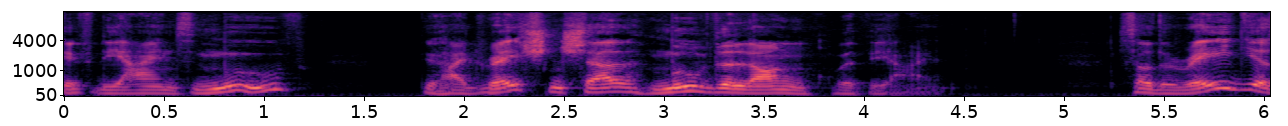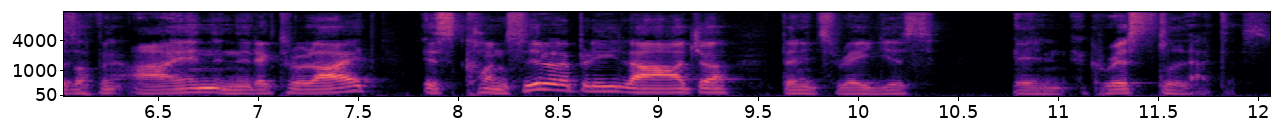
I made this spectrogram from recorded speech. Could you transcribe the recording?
If the ions move, the hydration shell moves along with the ion. So the radius of an ion in electrolyte is considerably larger than its radius in a crystal lattice.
